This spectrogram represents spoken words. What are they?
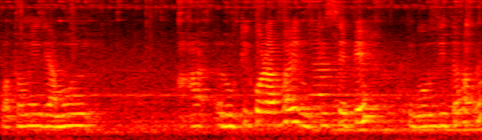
প্রথমে যেমন রুটি করা হয়, রুটি শেপে গোল দিতে হবে।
